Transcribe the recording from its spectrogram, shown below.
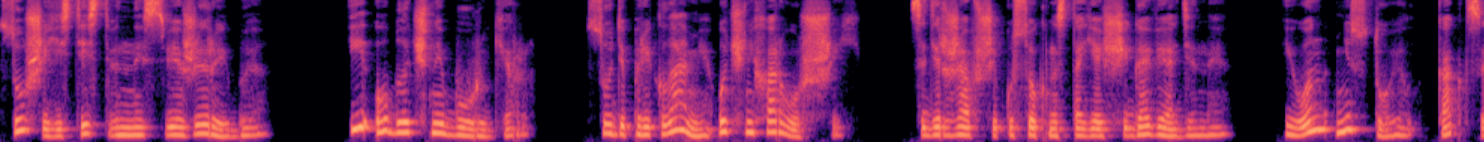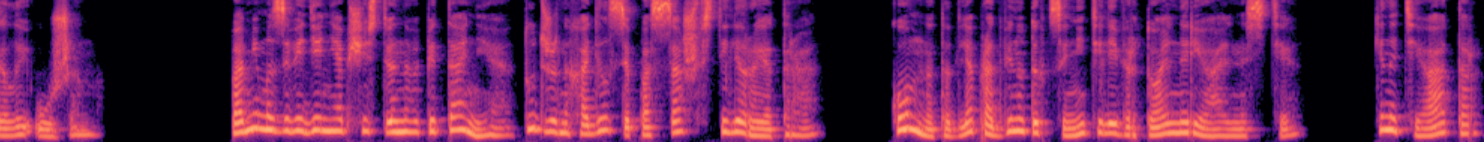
суши естественной свежей рыбы, и облачный бургер, судя по рекламе, очень хороший, содержавший кусок настоящей говядины, и он не стоил, как целый ужин. Помимо заведения общественного питания, тут же находился пассаж в стиле ретро, комната для продвинутых ценителей виртуальной реальности, кинотеатр,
